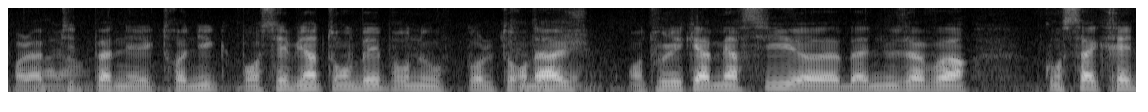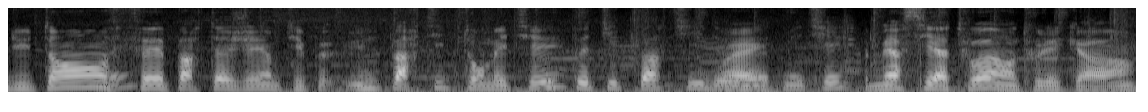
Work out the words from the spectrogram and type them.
Voilà, Voilà. petite panne électronique. Bon, c'est bien tombé pour nous, pour le tournage. En tous les cas, merci euh, bah, de nous avoir consacré du temps, Ouais. fait partager un petit peu une partie de ton métier. Toute petite partie de Ouais. notre métier. Merci à toi en tous les cas. hein.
